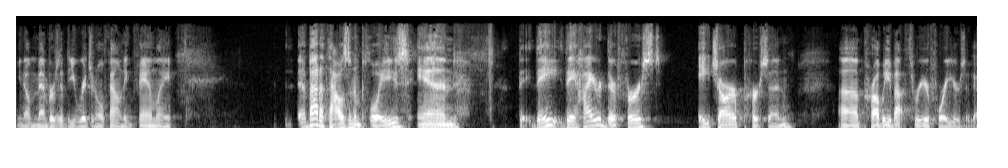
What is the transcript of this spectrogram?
you know members of the original founding family. About a thousand employees, and they they, they hired their first HR person uh, probably about three or four years ago.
